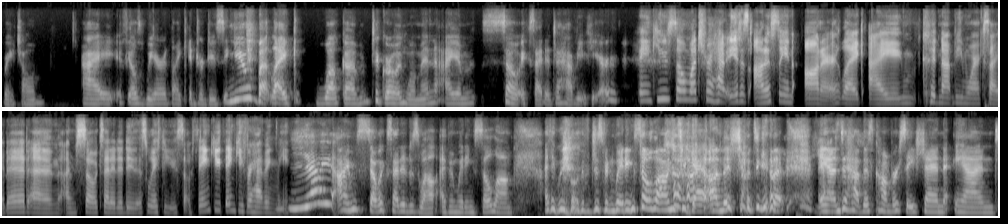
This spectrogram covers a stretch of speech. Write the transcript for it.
Rachel, I it feels weird like introducing you, but like welcome to Growing Woman. I am so excited to have you here. Thank you so much for having me. It is honestly an honor. Like I could not be more excited and I'm so excited to do this with you. So thank you. Thank you for having me. Yay. I'm so excited as well. I've been waiting so long. I think we both have just been waiting so long to get on this show together yes. and to have this conversation. And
